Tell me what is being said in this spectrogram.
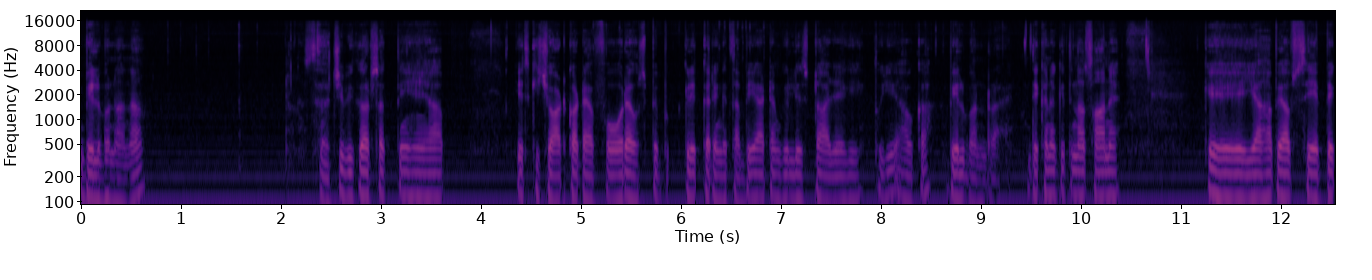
बिल बनाना। सर्च भी कर सकते हैं आप। इसकी शॉर्टकट है फोर है, उस पर क्लिक करेंगे तभी आइटम की लिस्ट आ जाएगी। तो ये आपका बिल बन रहा है। देखना कितना आसान है कि यहाँ पे आप सेव पे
